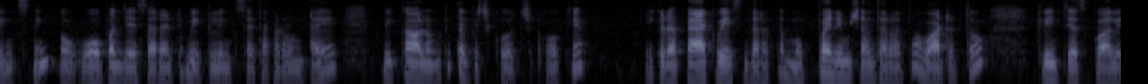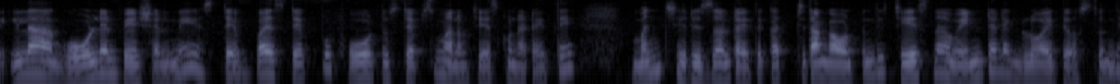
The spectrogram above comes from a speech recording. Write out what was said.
లింక్స్ని ఓపెన్ చేశారంటే మీకు లింక్స్ అయితే అక్కడ ఉంటాయి. మీకు కావాలనుకుంటే తెప్పించుకోవచ్చు. ఓకే? ఇక్కడ ప్యాక్ వేసిన తర్వాత ముప్పై నిమిషాల తర్వాత వాటర్తో క్లీన్ చేసుకోవాలి. ఇలా గోల్డెన్ ఫేషియల్ని step by step fourth steps మనం చేసుకున్నట్టయితే మంచి రిజల్ట్ అయితే ఖచ్చితంగా ఉంటుంది. చేసిన వెంటనే గ్లో అయితే వస్తుంది.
